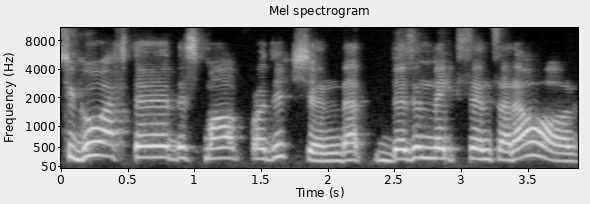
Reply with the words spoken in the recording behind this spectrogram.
to go after the small production that doesn't make sense at all.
